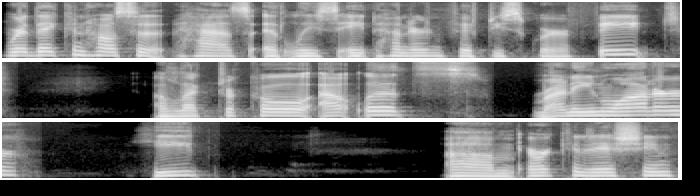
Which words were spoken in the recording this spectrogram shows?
where they can host it has at least 850 square feet, electrical outlets, running water, heat, um, air conditioning.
